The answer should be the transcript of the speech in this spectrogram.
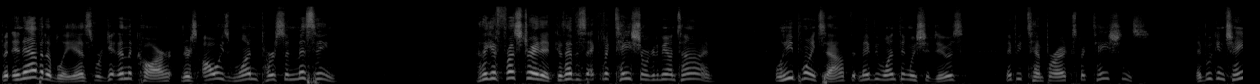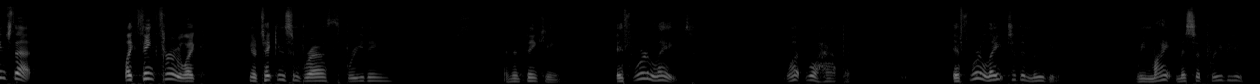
But inevitably, as we're getting in the car, there's always one person missing. And I get frustrated because I have this expectation we're going to be on time. Well, he points out that maybe one thing we should do is maybe temper our expectations. Maybe we can change that. Like think through, like, you know, taking some breath, breathing, and then thinking, if we're late, what will happen? If we're late to the movie, we might miss a preview.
